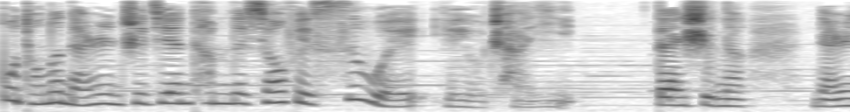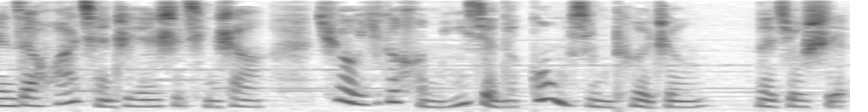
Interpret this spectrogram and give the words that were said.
不同的男人之间，他们的消费思维也有差异。但是呢，男人在花钱这件事情上却有一个很明显的共性特征，那就是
